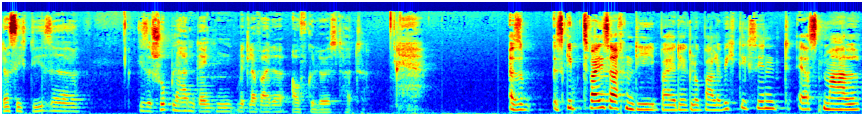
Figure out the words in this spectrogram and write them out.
dass sich diese, diese Schubladendenken mittlerweile aufgelöst hat? Also es gibt zwei Sachen, die bei der Globale wichtig sind. Erstmal,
